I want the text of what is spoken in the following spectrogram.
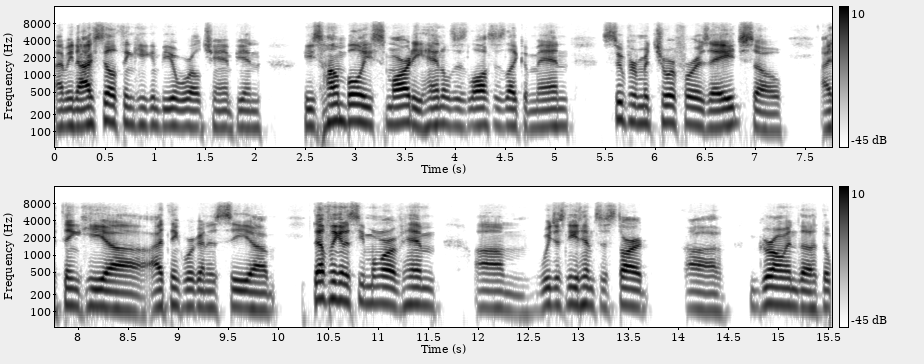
I mean, I still think he can be a world champion. He's humble, he's smart, he handles his losses like a man, super mature for his age. So I think he, uh, I think we're gonna see, uh, definitely gonna see more of him. Um, we just need him to start uh, growing the the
